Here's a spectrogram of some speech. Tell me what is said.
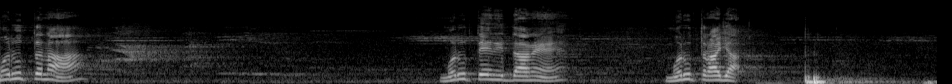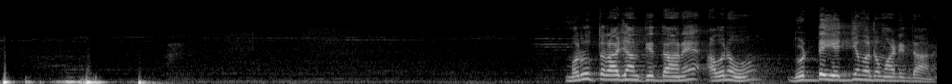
ಮರುತ್ತನ ಮರುತ್ತೇನಿದ್ದಾನೆ ಮರುತ್ ರಾಜ ಮರುತ್ ರಾಜ ಅಂತಿದ್ದಾನೆ, ಅವನು ದೊಡ್ಡ ಯಜ್ಞವನ್ನು ಮಾಡಿದ್ದಾನೆ.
